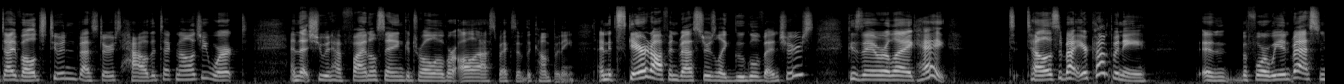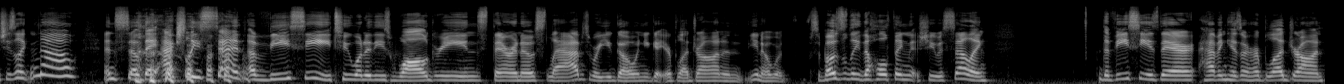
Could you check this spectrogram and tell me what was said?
divulge to investors how the technology worked and that she would have final say and control over all aspects of the company. And it scared off investors like Google Ventures because they were like, hey, t- tell us about your company and before we invest. And she's like no. And so they actually sent a vc to one of these walgreens theranos labs where you go and you get your blood drawn and you know supposedly the whole thing that she was selling. The vc is there having his or her blood drawn.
